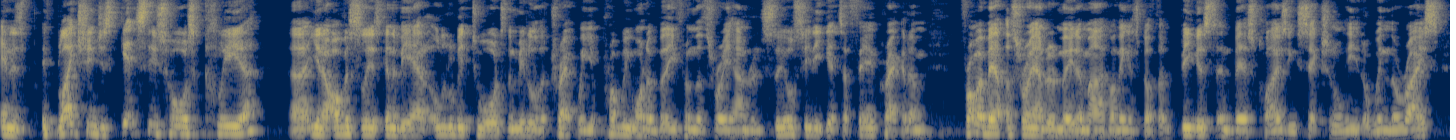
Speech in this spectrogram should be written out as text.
And as, if Blake Shinn just gets this horse clear, uh, you know, obviously it's going to be out a little bit towards the middle of the track where you probably want to be from the 300. Steel City gets a fair crack at him from about the 300 metre mark. I think it's got the biggest and best closing sectional here to win the race.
